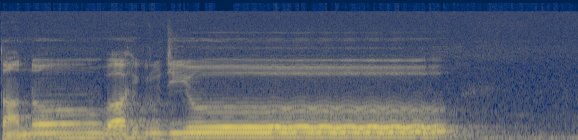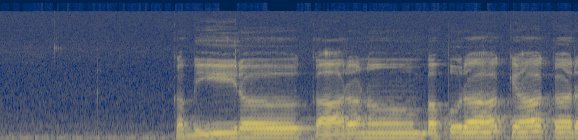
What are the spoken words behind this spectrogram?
ਧੰਨ ਵਾਹਿਗੁਰੂ ਜੀਓ। ਕਬੀਰ ਕਾਰਨ ਬਪੁਰਾ ਕਿਆ ਕਰੈ?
